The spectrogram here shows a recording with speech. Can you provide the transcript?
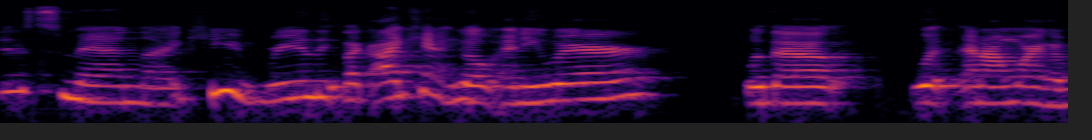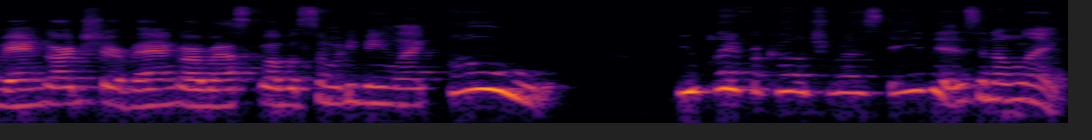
this man, like he really like I can't go anywhere without with and I'm wearing a Vanguard shirt, Vanguard basketball, with somebody being like, Oh, you play for Coach Russ Davis. And I'm like,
